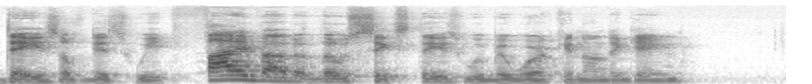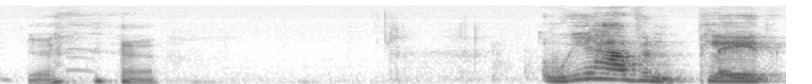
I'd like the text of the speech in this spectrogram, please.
days of this week. Five out of those six days we've been working on the game. Yeah. we haven't played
